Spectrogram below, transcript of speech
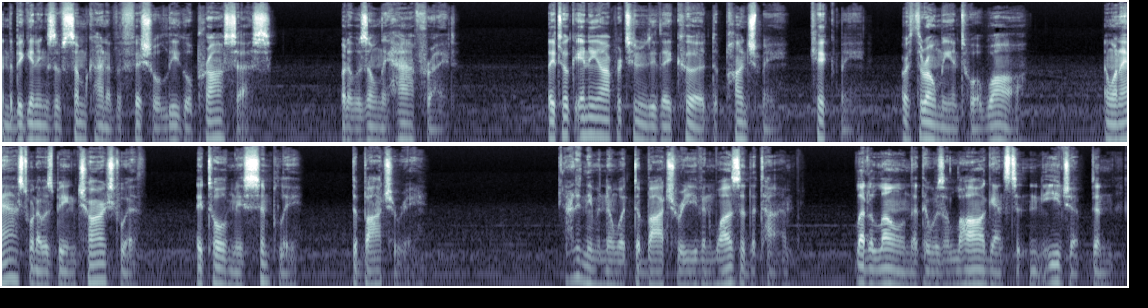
and the beginnings of some kind of official legal process, but it was only half right. They took any opportunity they could to punch me, kick me, or throw me into a wall, and when I asked what I was being charged with, they told me simply debauchery. I didn't even know what debauchery even was at the time, let alone that there was a law against it in Egypt, and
